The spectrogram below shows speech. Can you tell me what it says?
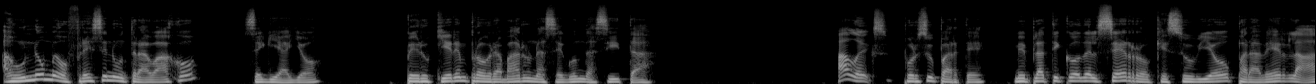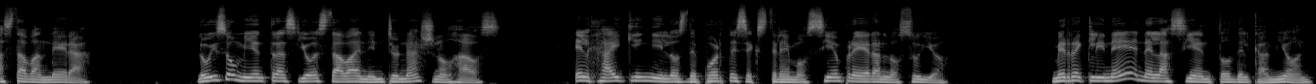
¿Aún no me ofrecen un trabajo? seguía yo. pero quieren programar una segunda cita. Alex, por su parte, me platicó del cerro que subió para ver la asta bandera. Lo hizo mientras yo estaba en International House. El hiking y los deportes extremos siempre eran lo suyo. Me recliné en el asiento del camión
